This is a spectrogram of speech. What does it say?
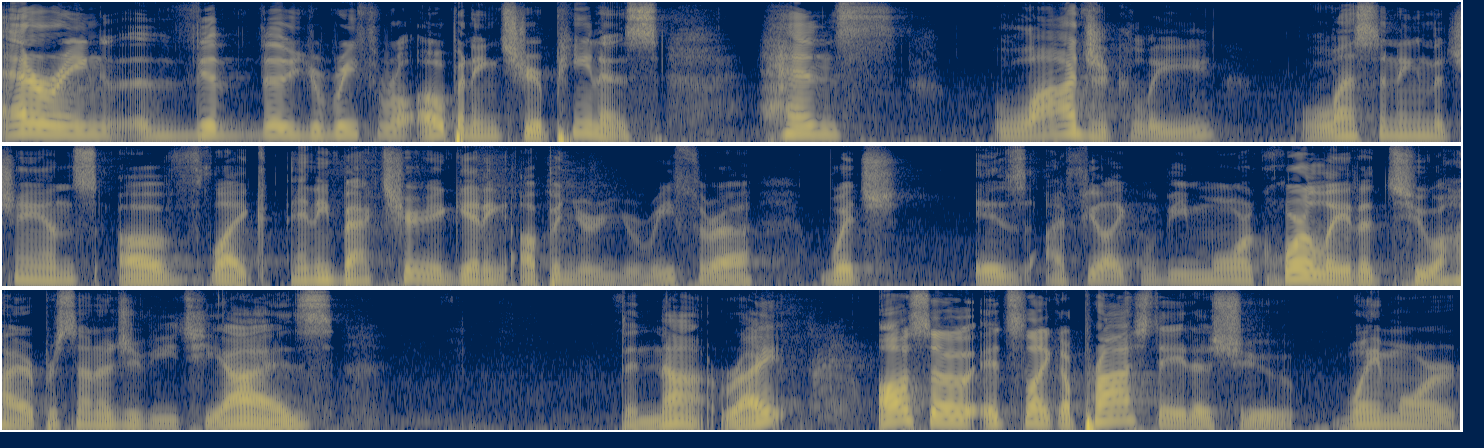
entering the the urethral opening to your penis. Hence, logically, lessening the chance of like any bacteria getting up in your urethra, which is I feel like would be more correlated to a higher percentage of UTIs than not, right? Also, it's like a prostate issue way more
